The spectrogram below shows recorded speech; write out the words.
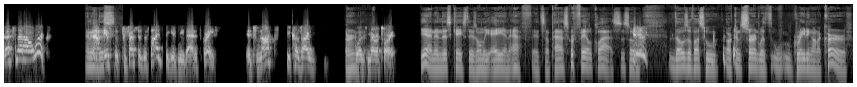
that's not how it works. And now, this... if the professor decides to give me that, it's grace. It's not because I Earned was it. meritorious. Yeah, and in this case, there's only A and F. It's a pass or fail class. So those of us who are concerned with grading on a curve,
